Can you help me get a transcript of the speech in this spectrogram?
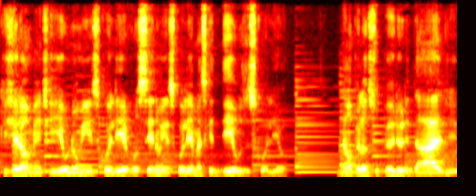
que geralmente eu não ia escolher, você não ia escolher, mas que Deus escolheu. Não pela superioridade,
